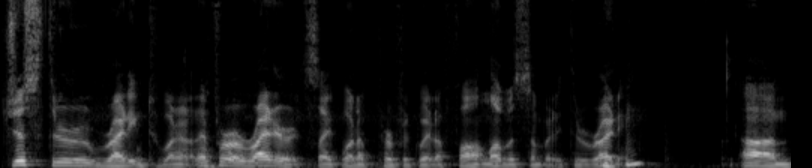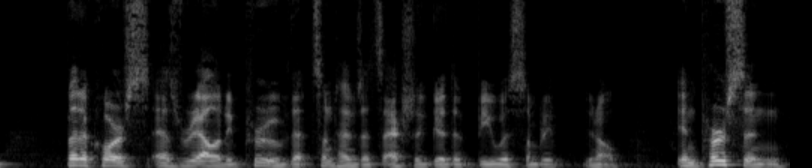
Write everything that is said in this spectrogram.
just through writing to one another. And for a writer, it's like what a perfect way to fall in love with somebody through writing. Um, but of course, as reality proved, that sometimes it's actually good to be with somebody, you know, in person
